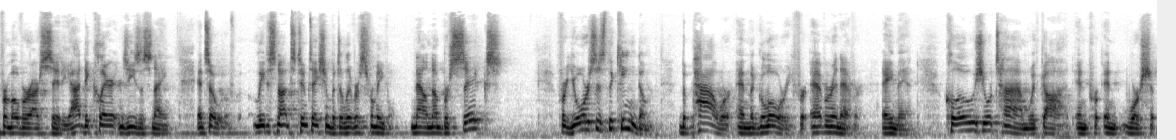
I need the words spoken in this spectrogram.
from over our city. I declare it in Jesus' name. And so, lead us not into temptation, but deliver us from evil. Now, number six, for yours is the kingdom, the power, and the glory forever and ever. Amen. Close your time with God in, in worship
